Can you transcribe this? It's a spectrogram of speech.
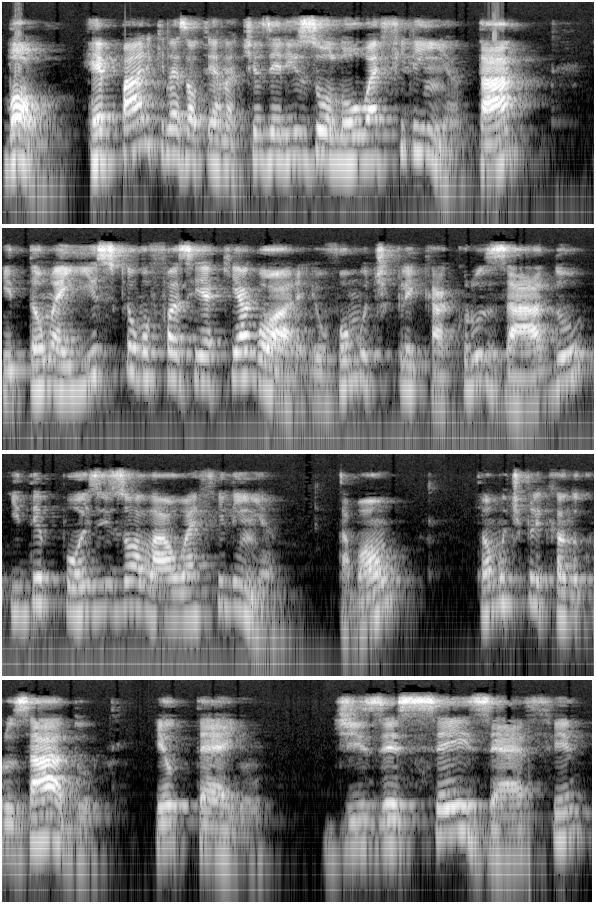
Bom, repare que nas alternativas ele isolou f', tá? Então é isso que eu vou fazer aqui agora. Eu vou multiplicar cruzado e depois isolar o f', tá bom? Então, multiplicando cruzado, eu tenho 16f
